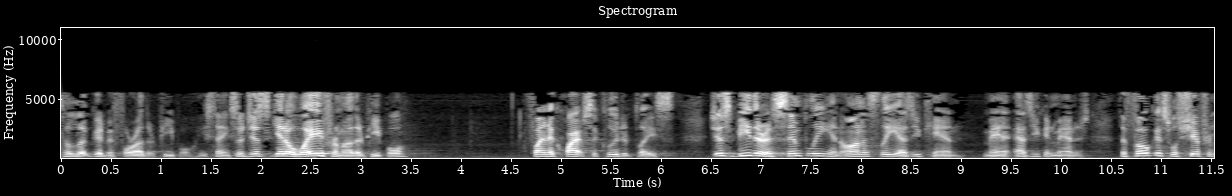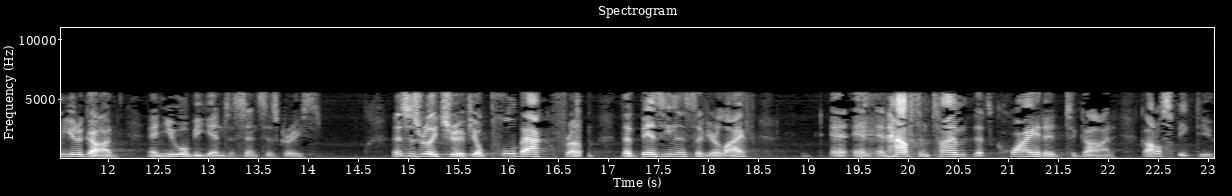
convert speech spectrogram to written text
to look good before other people. He's saying, so just get away from other people. Find a quiet, secluded place just be there as simply and honestly as you can, man, as you can manage. The focus will shift from you to God, and you will begin to sense His grace. This is really true. If you'll pull back from the busyness of your life and, and, and have some time that's quieted to God, God will speak to you.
